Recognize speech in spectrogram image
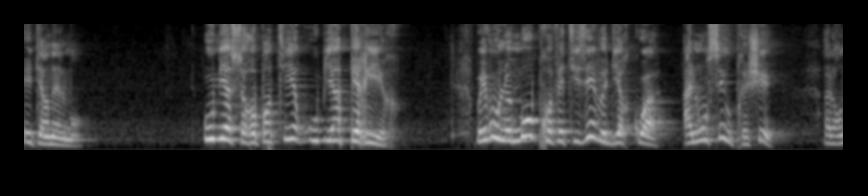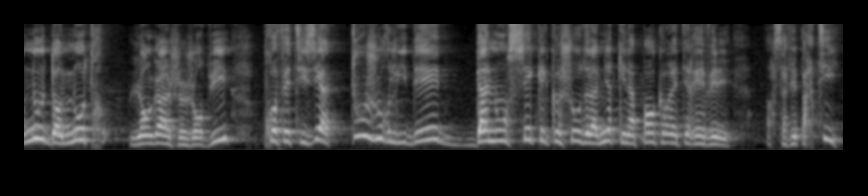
éternellement. Ou bien se repentir, ou bien périr. Voyez-vous, le mot prophétiser veut dire quoi? Annoncer ou prêcher. Alors nous, dans notre langage aujourd'hui, prophétiser a toujours l'idée d'annoncer quelque chose de l'avenir qui n'a pas encore été révélé. Alors ça fait partie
